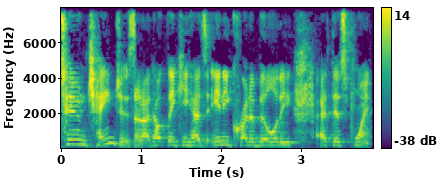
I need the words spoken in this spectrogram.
tune changes. And I don't think he has any credibility at this point.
